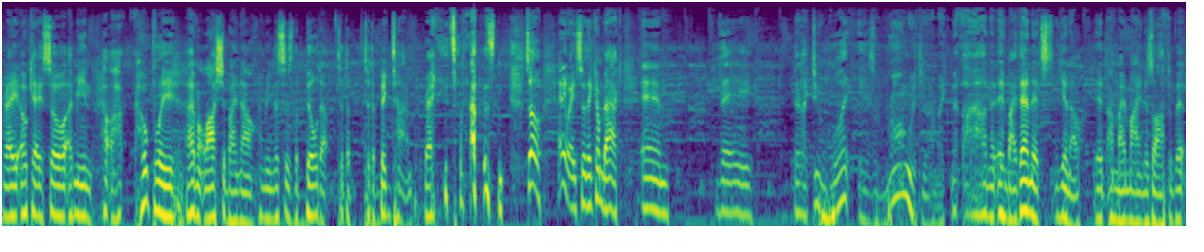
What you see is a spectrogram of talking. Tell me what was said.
right? Okay, so I mean, hopefully I haven't lost you by now. I mean, this is the build up to the to the big time, right? so that was so. Anyway, so they come back and they they're like, dude, what is wrong with you? I'm like, oh, and by then it's you know, it, uh, my mind is off of it.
